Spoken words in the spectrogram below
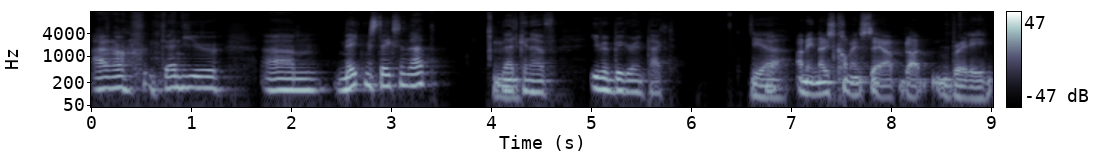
i don't know then you um, make mistakes in that that can have even bigger impact. Yeah. I mean, those comments they are like really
